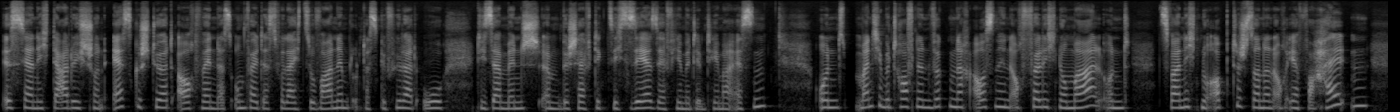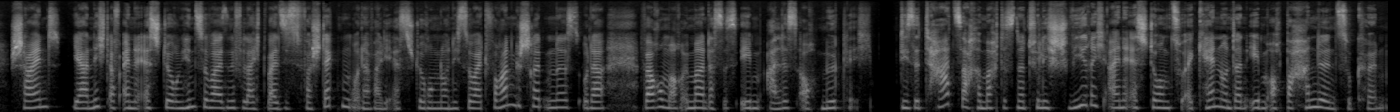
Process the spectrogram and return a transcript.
ist ja nicht dadurch schon essgestört, auch wenn das Umfeld das vielleicht so wahrnimmt und das Gefühl hat, oh, dieser Mensch ähm, beschäftigt sich sehr, sehr viel mit dem Thema Essen. Und manche Betroffenen wirken nach außen hin auch völlig normal und zwar nicht nur optisch, sondern auch ihr Verhalten scheint ja nicht auf eine Essstörung hinzuweisen, vielleicht weil sie es verstecken oder weil die Essstörung noch nicht so weit vorangeschritten ist oder warum auch immer, das ist eben alles auch möglich. Diese Tatsache macht es natürlich schwierig, eine Essstörung zu erkennen und dann eben auch behandeln zu können.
